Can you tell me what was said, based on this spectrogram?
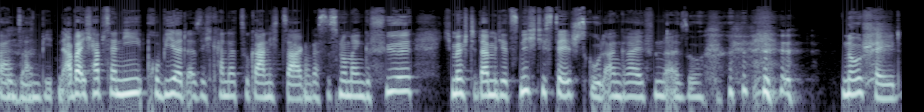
bei uns mhm. anbieten. Aber ich habe es ja nie probiert, also ich kann dazu gar nichts sagen. Das ist nur mein Gefühl. Ich möchte damit jetzt nicht die Stage School angreifen, also no shade.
